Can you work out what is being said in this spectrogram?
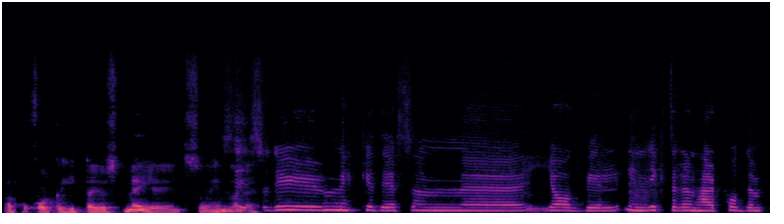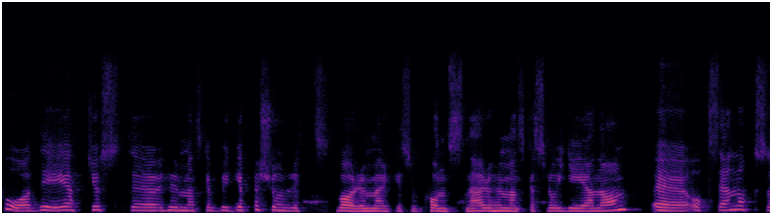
att få folk att hitta just mig är inte så himla lätt. Precis, det är ju mycket det som eh, jag vill inrikta den här podden på. Det är att just eh, hur man ska bygga personligt varumärke som konstnär och hur man ska slå igenom. Eh, och sen också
